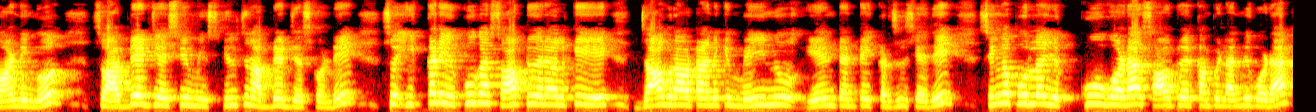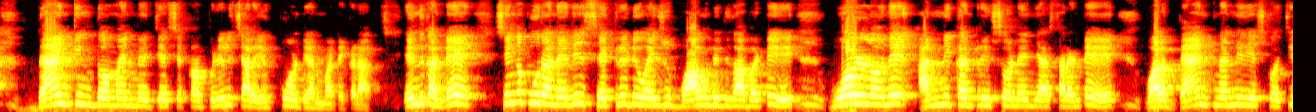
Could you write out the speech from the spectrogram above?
మార్నింగ్. సో అప్డేట్ చేసి మీ స్కిల్స్ను అప్డేట్ చేసుకోండి. సో ఇక్కడ ఎక్కువగా సాఫ్ట్వేర్ వాళ్ళకి జాబ్ రావడానికి మెయిన్ ఏంటంటే ఇక్కడ చూసేది సింగపూర్లో ఎక్కువ కూడా సాఫ్ట్వేర్ కంపెనీలు అన్నీ కూడా బ్యాంకింగ్ డొమైన్ మీద చేసే కంపెనీలు చాలా ఎక్కువ ఉంటాయి అన్నమాట ఇక్కడ. ఎందుకంటే సింగపూర్ అనేది సెక్యూరిటీ వైజ్ బాగుంటుంది కాబట్టి వరల్డ్లోనే అన్ని కంట్రీస్ వాళ్ళు ఏం చేస్తారంటే వాళ్ళ బ్యాంక్ అన్ని తీసుకొచ్చి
